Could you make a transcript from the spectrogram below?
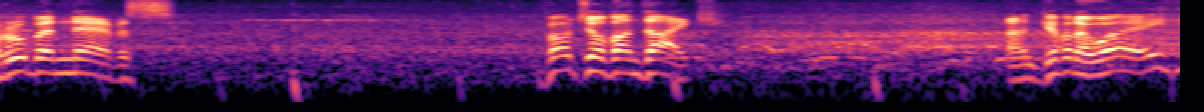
Ruben Neves. Virgil van Dijk. And given away.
